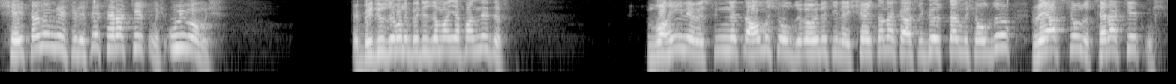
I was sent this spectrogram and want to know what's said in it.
şeytanın vesilesiyle terakki etmiş, uymamış. E Bediüzzaman'ı Bediüzzaman yapan nedir? Vahiyle ve sünnetle almış olduğu öğretiyle şeytana karşı göstermiş olduğu reaksiyonu terakki etmiş.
